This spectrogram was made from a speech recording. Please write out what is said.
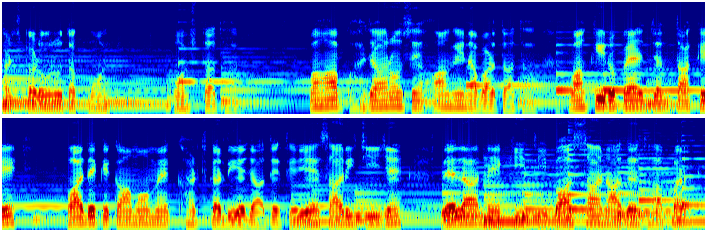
खर्च करोड़ों तक पहुँचता था। वहाँ अब हज़ारों से आगे न बढ़ता था। बाकी रुपए जनता के फ़ायदे के कामों में खर्च कर दिए जाते थे। यह सारी चीज़ें लैला ने की थी। बादशाह नादिर था, पर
